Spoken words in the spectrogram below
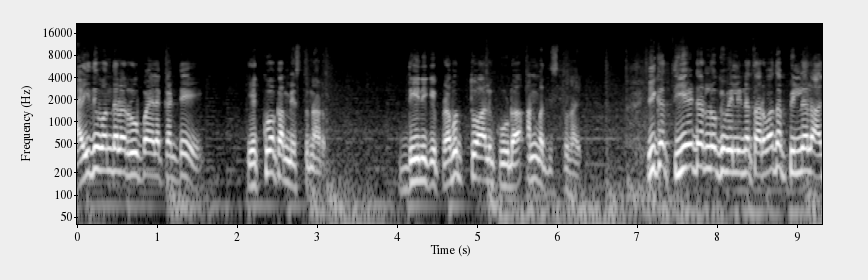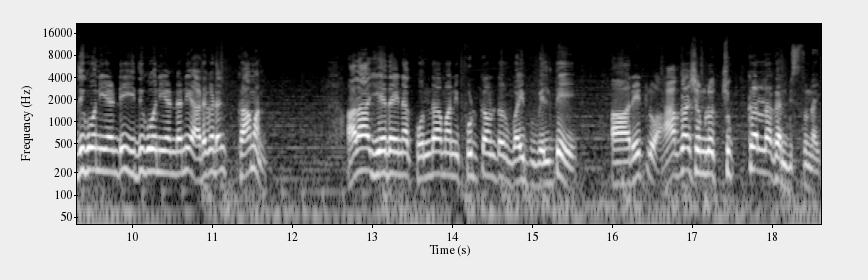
ఐదు వందల రూపాయల కంటే ఎక్కువ కమ్మేస్తున్నారు. దీనికి ప్రభుత్వాలు కూడా అనుమతిస్తున్నాయి. ఇక థియేటర్లోకి వెళ్ళిన తర్వాత పిల్లలు అది కొనియండి ఇది కొనియండి అని అడగడం కామన్. అలా ఏదైనా కొందామని ఫుడ్ కౌంటర్ వైపు వెళ్తే ఆ రేట్లు ఆకాశంలో చుక్కల్లా కనిపిస్తున్నాయి.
